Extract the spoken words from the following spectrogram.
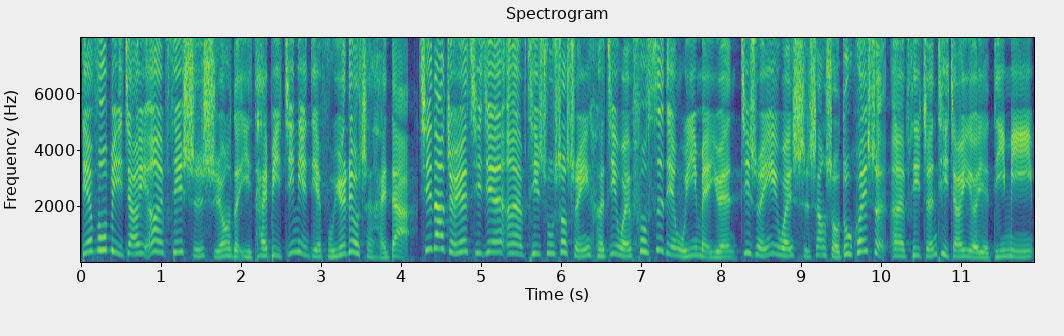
跌幅比交易 NFT 时使用的以太币今年跌幅约六成还大。七到九月期间，NFT 出售损益合计为负四点五亿美元，计损益为史上首度亏损。NFT 整体交易额也低迷。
